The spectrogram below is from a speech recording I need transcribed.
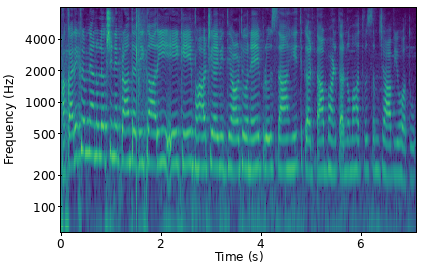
આ કાર્યક્રમને અનુલક્ષીને પ્રાંત અધિકારી એ કે ભાટિયાએ વિદ્યાર્થીઓને પ્રોત્સાહિત કરતા ભણતરનું મહત્વ સમજાવ્યું હતું.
